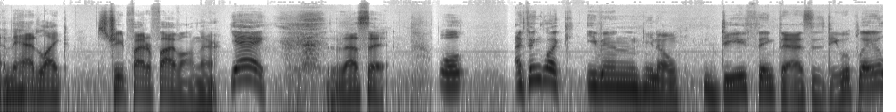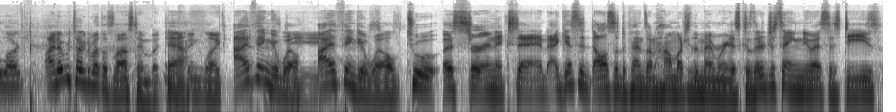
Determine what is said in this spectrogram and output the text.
and they had like Street Fighter Five on there. Yay. That's it. Well, I think like even you know, do you think the SSD will play a large? I know we talked about this last time, but do Yeah. you think like I think it will. I think it will to a certain extent. I guess it also depends on how much the memory is because they're just saying new SSDs.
